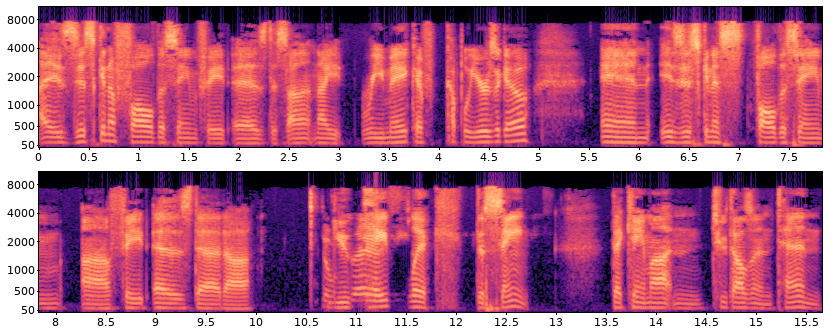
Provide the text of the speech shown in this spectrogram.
is this gonna fall the same fate as the Silent Night remake a couple years ago? And is this gonna fall the same uh, fate as that uh, UK flick, The Saint, that came out in 2010?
